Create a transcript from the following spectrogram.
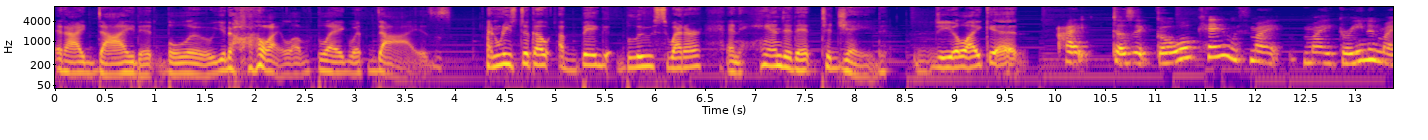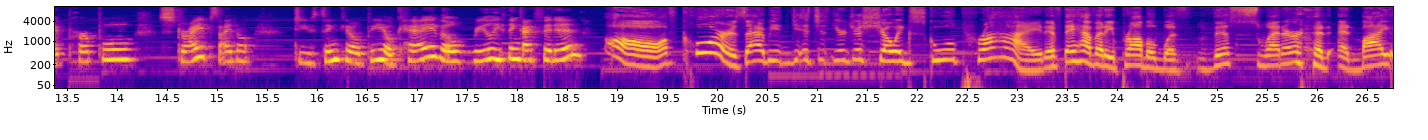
and I dyed it blue. You know how I love playing with dyes. And Reese took out a big blue sweater and handed it to Jade. Do you like it? I does it go okay with my my green and my purple stripes? I don't do you think it'll be okay? They'll really think I fit in? Oh, of course. I mean, it's just, you're just showing school pride. If they have any problem with this sweater and, and my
